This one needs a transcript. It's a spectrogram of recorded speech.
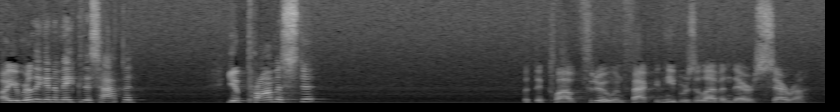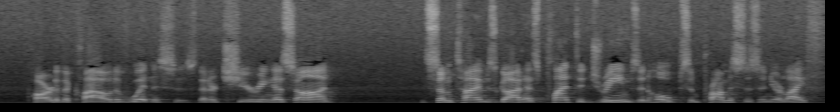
Are you really going to make this happen? You promised it. But they plowed through. In fact, in Hebrews 11, there's Sarah part of the cloud of witnesses that are cheering us on. And sometimes God has planted dreams and hopes and promises in your life.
